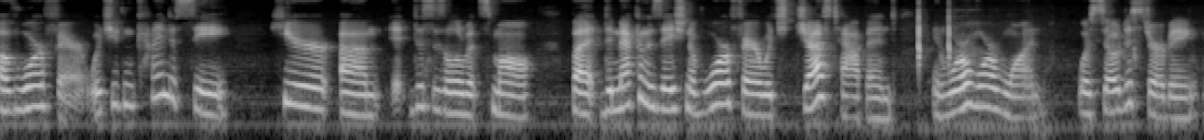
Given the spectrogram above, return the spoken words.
of warfare, which you can kind of see here. Um, it, this is a little bit small, but the mechanization of warfare, which just happened, in World War One was so disturbing.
